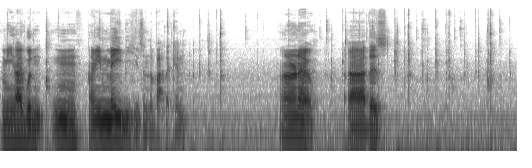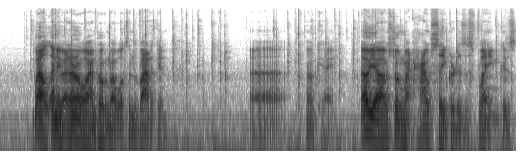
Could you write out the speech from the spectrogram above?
I mean, I wouldn't. Mm, I mean, maybe he's in the Vatican. I don't know. Uh, there's. Well, anyway, I don't know why I'm talking about what's in the Vatican. Uh, okay. Oh yeah, I was talking about how sacred is this flame, because,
